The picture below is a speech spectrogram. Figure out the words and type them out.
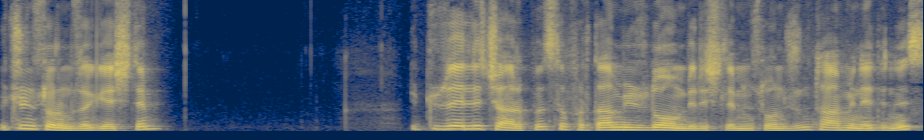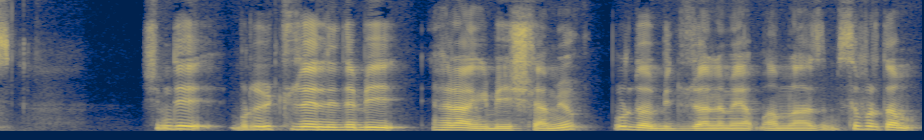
Üçüncü sorumuza geçtim. 350 çarpı 0 tam %11 işlemin sonucunu tahmin ediniz. Şimdi burada 350'de bir herhangi bir işlem yok. Burada bir düzenleme yapmam lazım. 0 tam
